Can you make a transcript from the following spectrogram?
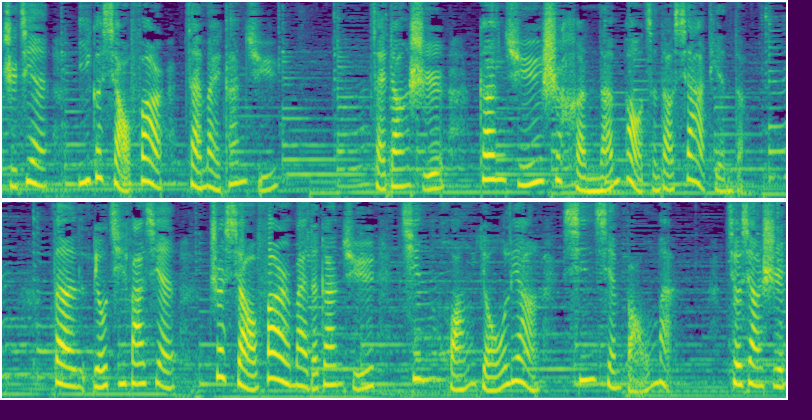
只见一个小贩儿在卖柑橘，在当时。柑橘是很难保存到夏天的，但刘基发现这小贩儿卖的柑橘金黄油亮、新鲜饱满，就像是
